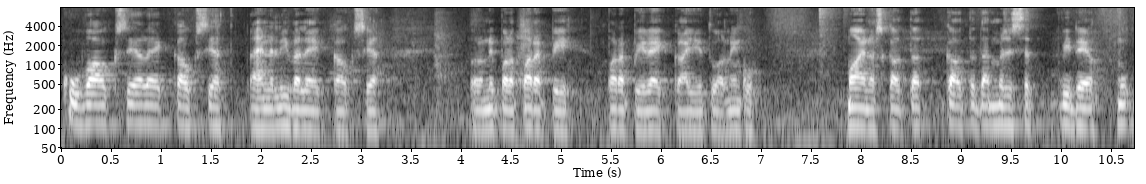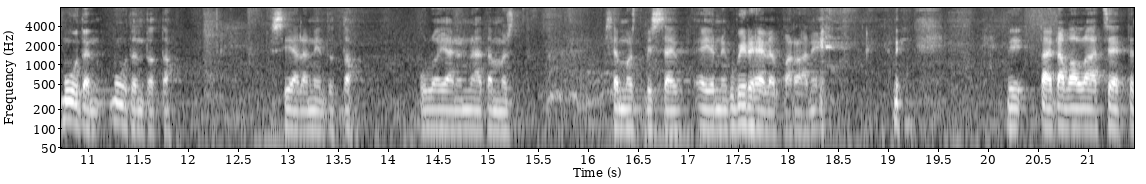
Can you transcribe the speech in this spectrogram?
kuvauksia, leikkauksia, lähinnä live-leikkauksia. On niin paljon parempia, parempia leikkaajia tuolla niin kuin mainos kautta, kautta tämmöisissä video, mu, muuten, muuten tota, siellä, niin tota, mulla on jäänyt nämä tämmöiset semmoiset, missä ei, ei ole niinku virheille varaa, niin, niin, niin, tai tavallaan, että se, että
